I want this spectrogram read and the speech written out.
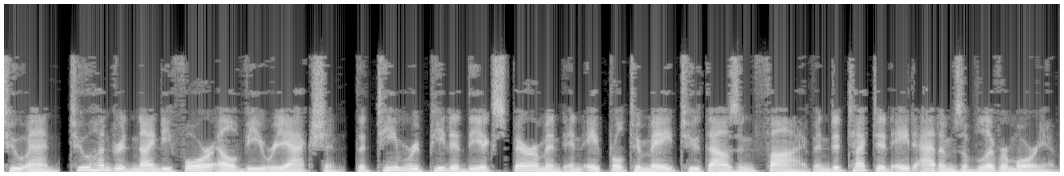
2N 294 LV reaction. The team repeated the experiment in April to May 2005 and detected 8 atoms of livermorium.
